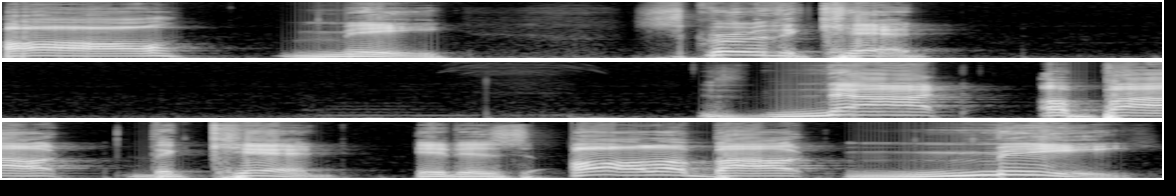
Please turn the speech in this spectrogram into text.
All me. Screw the kid. It's not about the kid. It is all about me.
